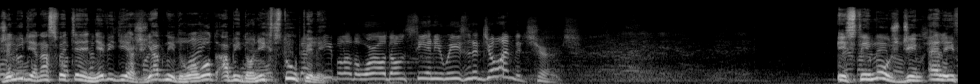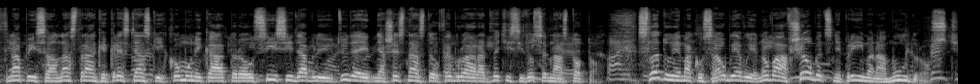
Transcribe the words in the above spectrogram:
že ľudia na svete nevidia žiadny dôvod, aby do nich vstúpili. Istý muž Jim Elif napísal na stránke kresťanských komunikátorov CCW Today dňa 16. februára 2018 toto. Sledujem, ako sa objavuje nová všeobecne prijímaná múdrosť.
